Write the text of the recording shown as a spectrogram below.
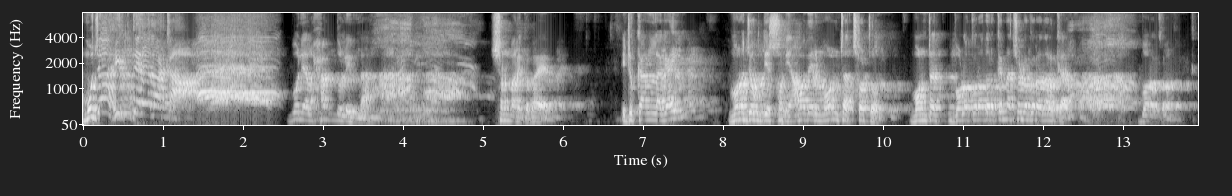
মুজাহিদদের এলাকা। বলি আলহামদুলিল্লাহ। সম্মানিত ভাইয়েরা, একটু কান লাগাই, মনোযোগ দিয়ে শুনি। আমাদের মনটা ছোট। মনটা বড় করা দরকার না ছোট করা দরকার? বড় করা দরকার।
